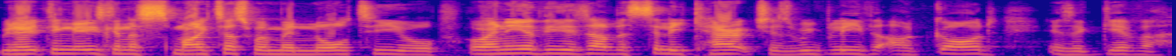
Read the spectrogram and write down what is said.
We don't think that He's going to smite us when we're naughty or, or any of these other silly characters. We believe that our God is a giver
